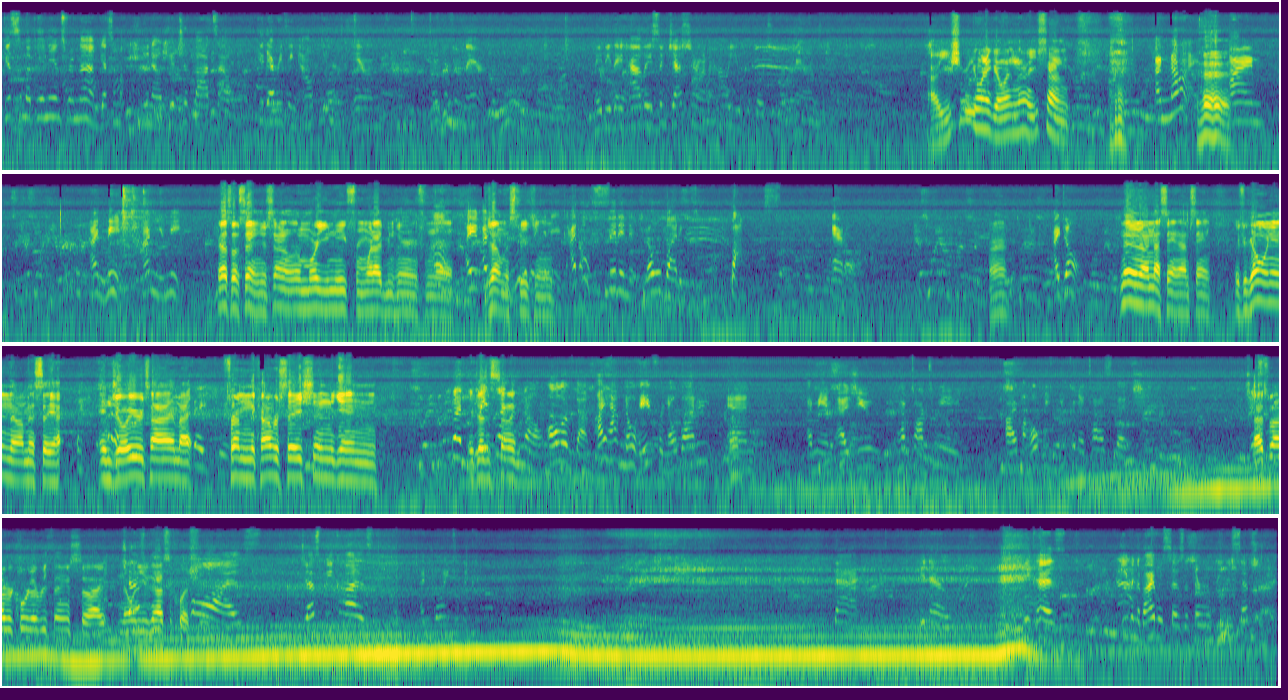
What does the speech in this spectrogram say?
get some opinions from them. Get some, you know, get your thoughts out, get everything out there, and take it from there. Maybe they have a suggestion on how you could go to your parents. Are you sure you want to go in there? You sound. I'm not. I'm. I'm me. I'm unique. That's what I'm saying. You're sounding a little more unique from what I've been hearing from oh, the Oh, I, I'm gentleman speaking. unique. I don't fit into nobody's box at all. Alright. I don't. No, no, no, I'm not saying that. I'm saying if you're going in there, I'm going to say enjoy your time. I, you. from the conversation, again, But It doesn't sound them know, all of them. I have no hate for nobody, and I mean, as you have talked to me, I'm hoping you can attest that. That's why I record everything so I no one even asks a question. Just because I'm going to the conference that, you know, because even the Bible says that there will be deception.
